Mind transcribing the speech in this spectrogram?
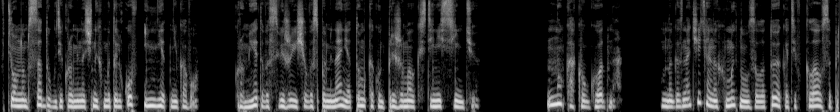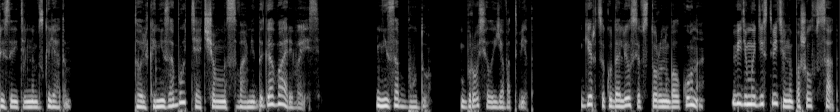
в темном саду, где кроме ночных мотыльков и нет никого. Кроме этого, свежи еще воспоминания о том, как он прижимал к стене Синтию. Ну, как угодно. Многозначительно хмыкнул Золотой, окатив Клауса презрительным взглядом. Только не забудьте, о чем мы с вами договаривались. Не забуду, бросила я в ответ. Герцог удалился в сторону балкона, видимо, действительно пошел в сад,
